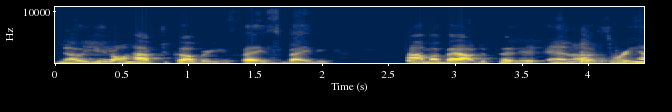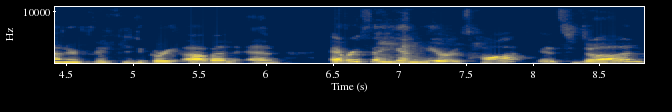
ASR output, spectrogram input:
no, you don't have to cover your face, baby. I'm about to put it in a 350 degree oven and everything in here is hot. It's done.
